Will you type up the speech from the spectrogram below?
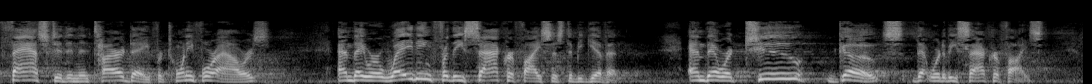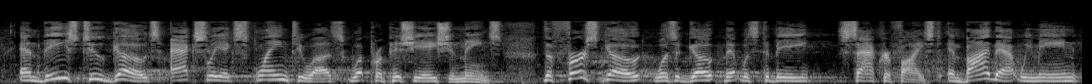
fasted an entire day for 24 hours, and they were waiting for these sacrifices to be given. And there were two goats that were to be sacrificed. And these two goats actually explain to us what propitiation means. The first goat was a goat that was to be sacrificed. And by that we mean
